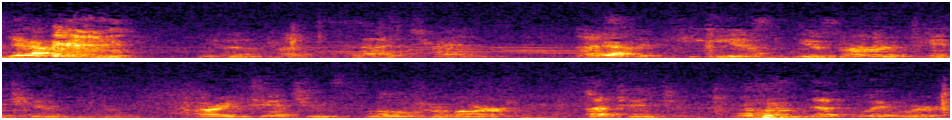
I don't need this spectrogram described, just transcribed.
Yeah. And that's a trend. Yeah. That's the key is, is our intention. Our intentions flow from our attention. Mhm. That's the way it works.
